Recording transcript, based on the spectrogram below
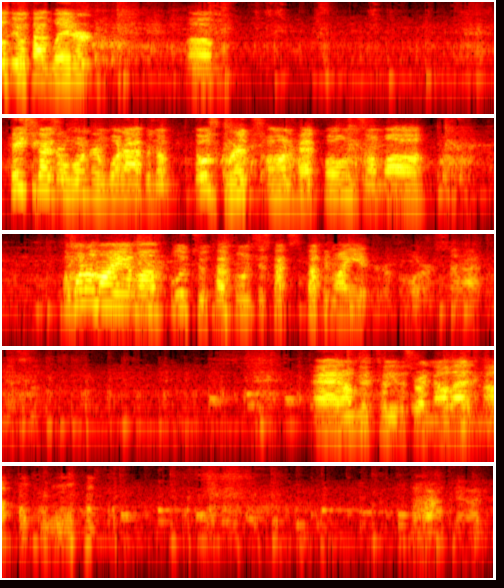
I'll deal with that later. Um, in case you guys are wondering what happened, um, those grips on headphones, um, uh, the one on my um, uh, Bluetooth headphones just got stuck in my ear, of course, happens. And I'm gonna tell you this right now, that is not comfortable. ah, God.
